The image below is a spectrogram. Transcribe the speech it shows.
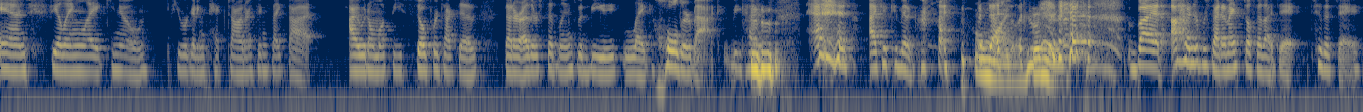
and feeling like, you know, if you were getting picked on or things like that, I would almost be so protective that our other siblings would be like, hold her back because I could commit a crime Oh my goodness. but 100% and i still feel that day to this day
